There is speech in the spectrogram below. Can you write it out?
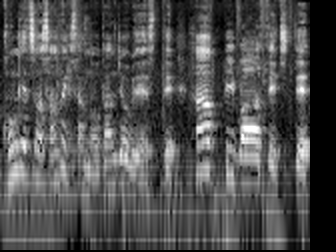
今月は佐々木さんのお誕生日ですって「ハッピーバースデー」っつって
